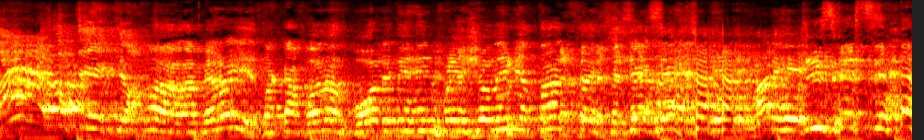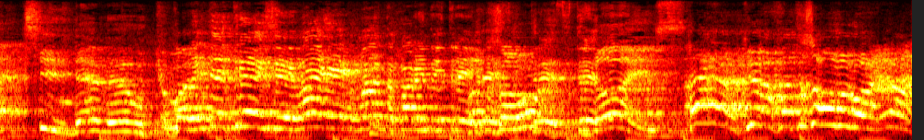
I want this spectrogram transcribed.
Ah, eu tenho aqui, ó. Ah, pera aí, tá acabando as bolas e tem gente não preencheu nem metade. 17. Vai, Rei. 17. É mesmo. 43, Rei. Vai. Mata 43. Só um? 13, 13. 2. É, aqui, ó. Falta só um agora. ó.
